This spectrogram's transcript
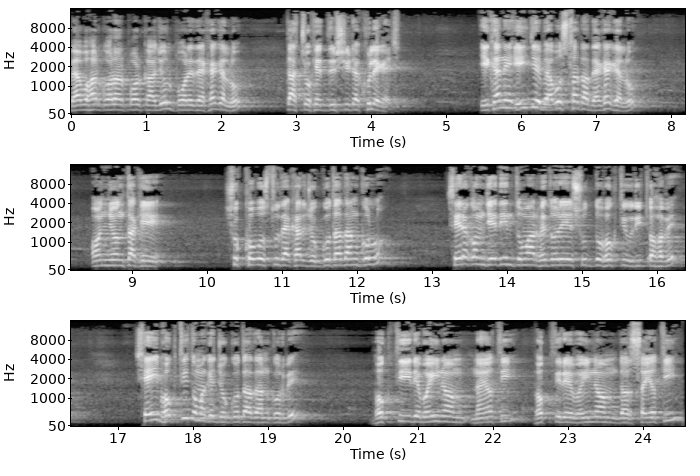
ব্যবহার করার পর কাজল পরে দেখা গেল, তার চোখের দৃষ্টিটা খুলে গেছে। এখানে এই যে ব্যবস্থাটা দেখা গেল, অঞ্জন তাকে সূক্ষ্ম বস্তু দেখার যোগ্যতা দান করল। সেরকম যেদিন তোমার ভেতরে শুদ্ধ ভক্তি উদিত হবে, সেই ভক্তি তোমাকে যোগ্যতা দান করবে। ভক্তিরে বৈনম নয়তি, ভক্তিরে বৈনম দর্শয়তি।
